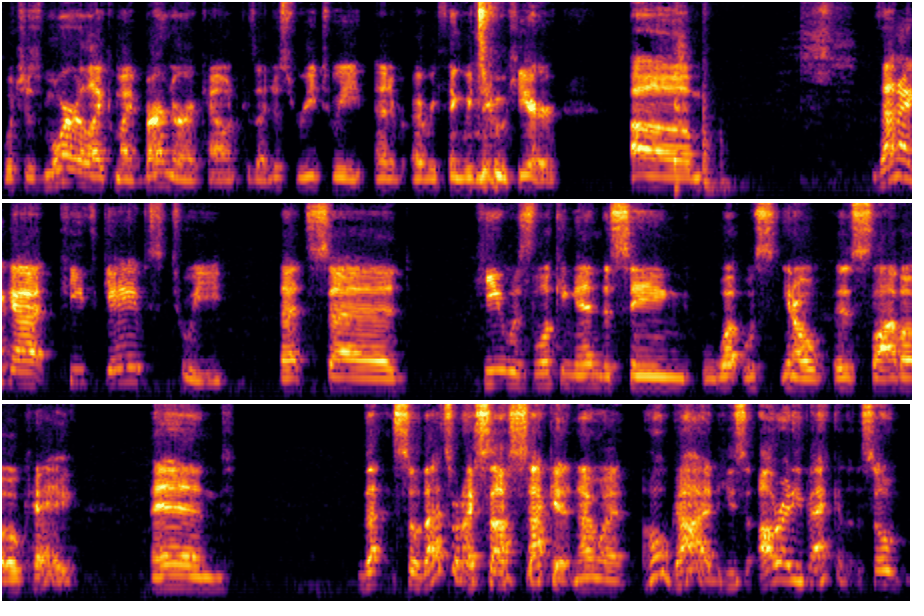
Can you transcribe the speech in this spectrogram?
which is more like my burner account because I just retweet everything we do here. Um, then I got Keith Gave's tweet that said he was looking into seeing what was, you know, is Slava okay? And that so that's what I saw second, and I went, oh God, he's already back in. The, so,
